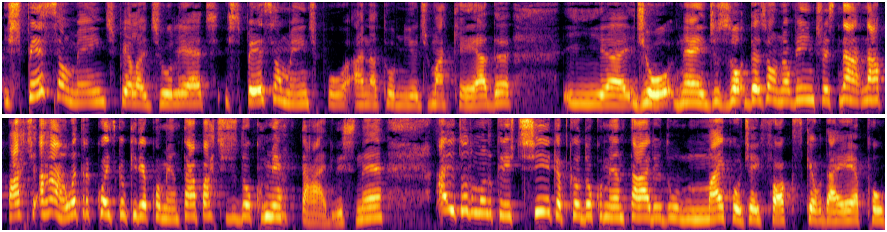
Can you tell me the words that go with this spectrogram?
especialmente pela Juliette, especialmente por Anatomia de uma Queda, e uh, de, né, de Zone of Interest, na, na parte. Ah, outra coisa que eu queria comentar, a parte de documentários, né? Aí todo mundo critica porque o documentário do Michael J. Fox, que é o da Apple,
